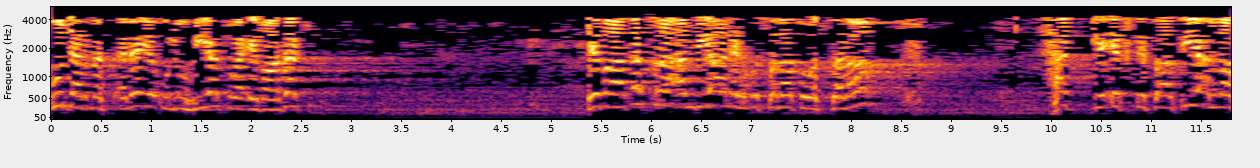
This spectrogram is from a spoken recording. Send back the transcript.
او در مسئله الوهیت و عبادت. عبادت را انبیاء علیهم السلام حق اختصاصی الله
